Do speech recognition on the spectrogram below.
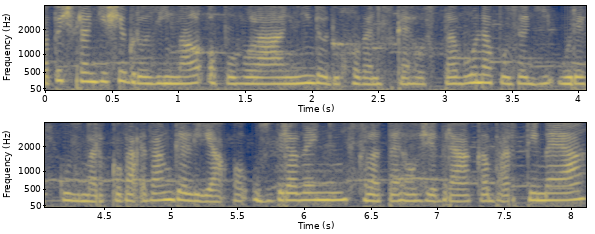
Papež František rozjímal o povolání do duchovenského stavu na pozadí úryvku z Markova Evangelia o uzdravení slepého žebráka Bartimea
